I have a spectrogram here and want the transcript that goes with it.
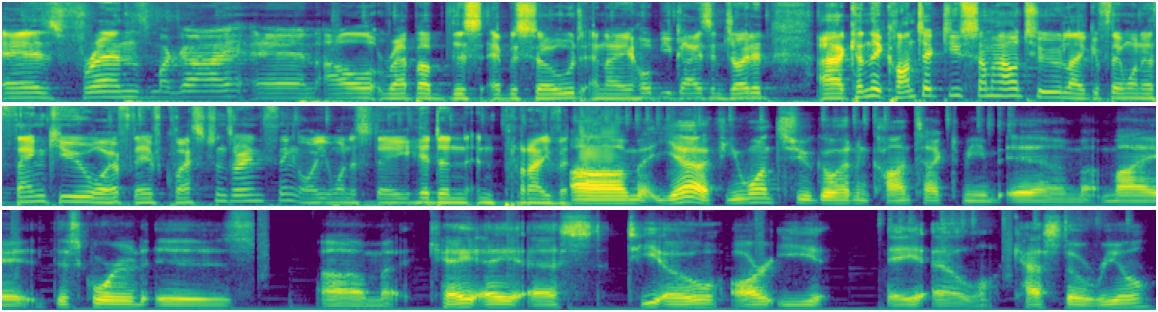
as friends, my guy, and I'll wrap up this episode. And I hope you guys enjoyed it. Uh, can they contact you somehow to like if they want to thank you or if they have questions or anything, or you want to stay hidden and private? Um, yeah, if you want to go ahead and contact me, um, my Discord is um K A S T O R E A L Kastoreal,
